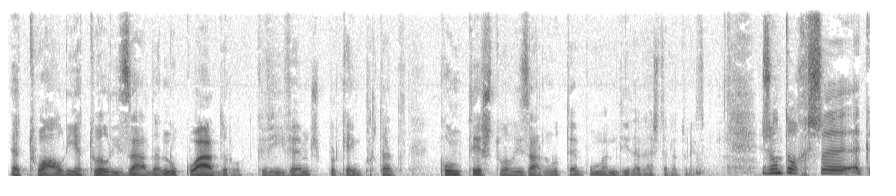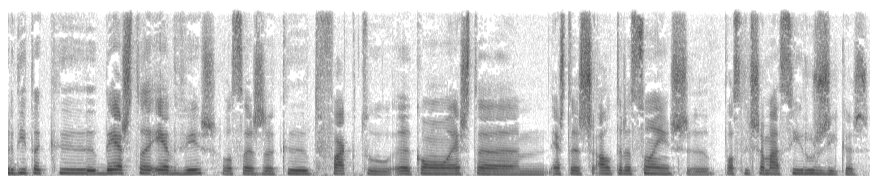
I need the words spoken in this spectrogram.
atual e atualizada no quadro que vivemos, porque é importante contextualizar no tempo uma medida desta natureza. João Torres, eh, acredita que desta é de vez, ou seja, que de facto eh, com esta, estas alterações, eh, posso lhe chamar cirúrgicas,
